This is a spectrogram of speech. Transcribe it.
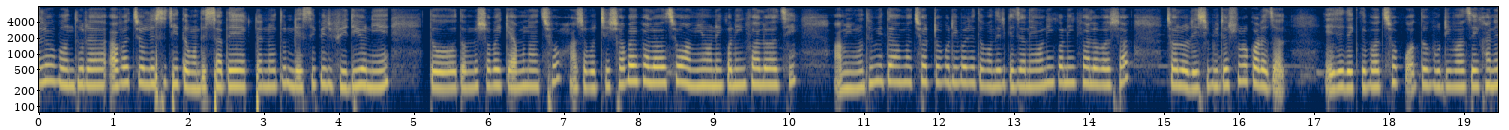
হ্যালো বন্ধুরা, আবার চলে এসেছি তোমাদের সাথে একটা নতুন রেসিপির ভিডিও নিয়ে। তো তোমরা সবাই কেমন আছো? আশা করছি সবাই ভালো আছো আমি অনেক অনেক ভালো আছি। আমি মধুমিতা, আমার ছোট্ট পরিবারে তোমাদেরকে জানাই অনেক অনেক ভালোবাসা। চলো রেসিপিটা শুরু করা যাক। এই যে দেখতে পাচ্ছ, কত পুঁটি মাছ এখানে,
